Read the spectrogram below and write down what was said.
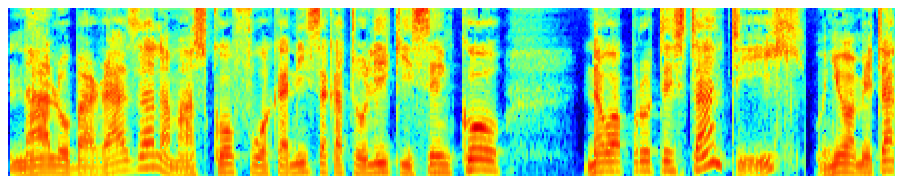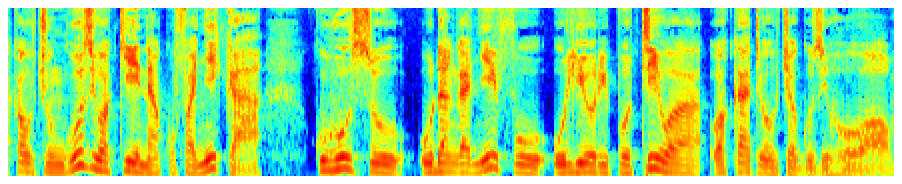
Nalo baraza la maaskofu wa kanisa Katoliki Senko na Waprotestanti wenyewe wametaka uchunguzi wa kina kufanyika kuhusu udanganyifu ulioripotiwa wakati wa uchaguzi huo.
